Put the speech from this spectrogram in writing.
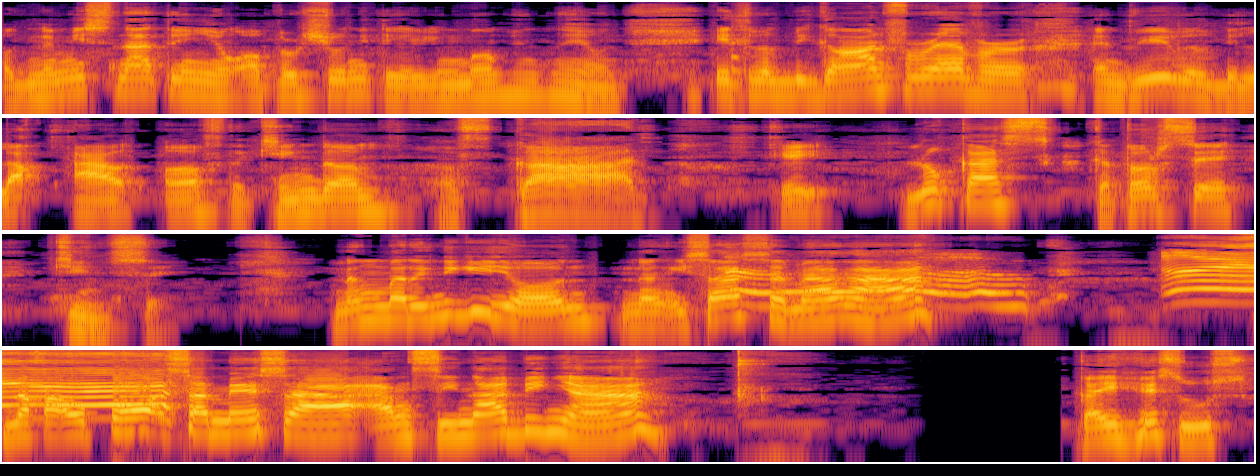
pag na-miss natin yung opportunity or yung moment na yun, it will be gone forever and we will be locked out of the kingdom of God. Okay. Lucas 14.15 Nang marinig iyon ng isa sa mga nakaupo sa mesa, ang sinabi niya kay Jesus,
